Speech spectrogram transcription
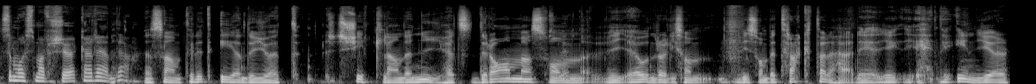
så måste man försöka rädda. Men samtidigt är det ju ett kittlande nyhetsdrama som vi, jag undrar liksom, vi som betraktar det här, det, det inger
